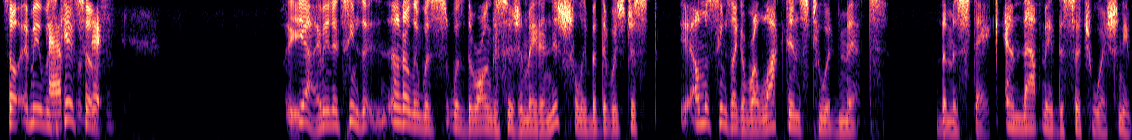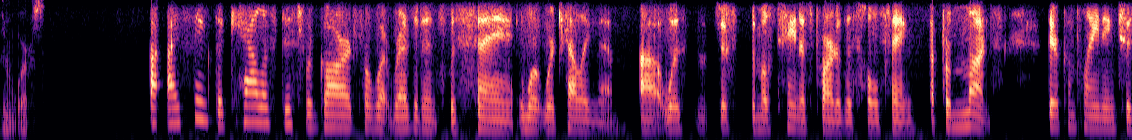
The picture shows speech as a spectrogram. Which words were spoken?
So, I mean, it was absolutely. a case of yeah, I mean, it seems that not only was was the wrong decision made initially, but there was just it almost seems like a reluctance to admit the mistake, and that made the situation even worse. I think the callous disregard for what residents was saying, were, were telling them, uh, was just the most heinous part of this whole thing. Uh, for months, they're complaining to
